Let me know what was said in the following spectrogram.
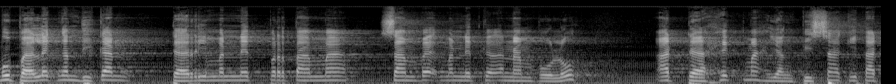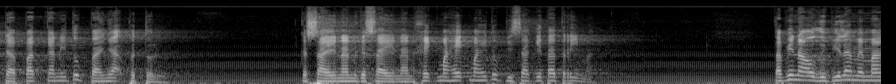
Mubalik ngendikan dari menit pertama sampai menit ke 60 ada hikmah yang bisa kita dapatkan itu banyak betul kesainan-kesainan. Hikmah-hikmah itu bisa kita terima. Tapi naudzubillah memang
